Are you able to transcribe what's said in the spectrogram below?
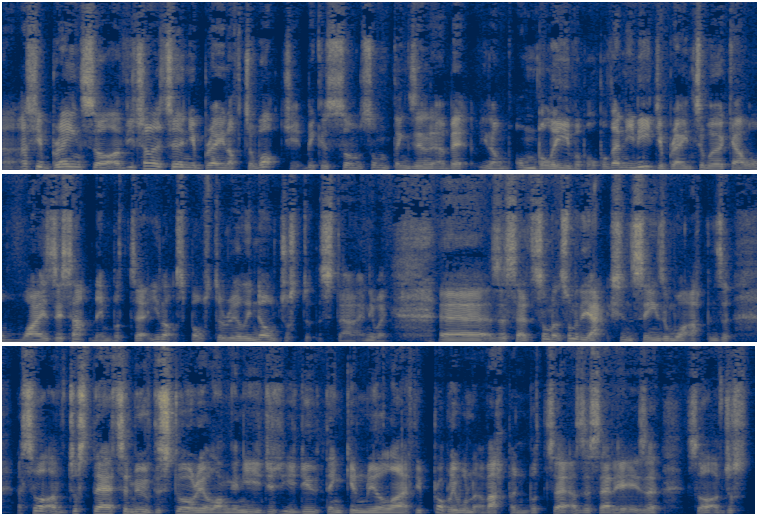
uh, as your brain sort of you're trying to turn your brain off to watch it because some some things in it are a bit you know unbelievable but then you need your brain to work out well why is this happening? But uh, you're not supposed to really know just at the start anyway. Uh, as i said some of some of the action scenes and what happens are, are, sort of just there to move the story along and you just you do think in real life they probably wouldn't have happened but uh, as i said it is a sort of just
